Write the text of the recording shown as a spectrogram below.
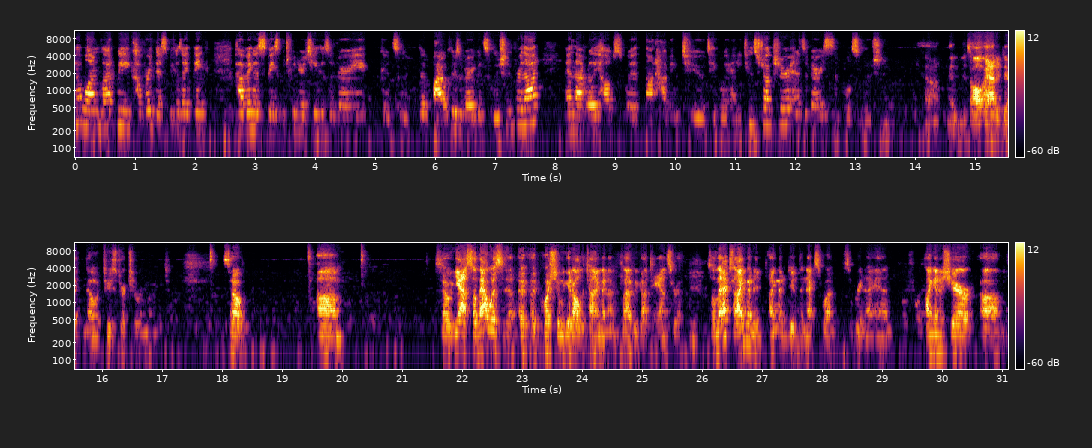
Yeah, well, I'm glad we covered this because I think having a space between your teeth is a very good solution. The BioClear is a very good solution for that, and that really helps with not having to take away any tooth structure, and it's a very simple solution. Yeah, and it's all additive, no tooth structure removed. So, um, so yeah, so that was a, a question we get all the time, and I'm glad we got to answer it. Mm-hmm. So next, I'm gonna I'm gonna do the next one, Sabrina, and Go for it. I'm going to share um,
